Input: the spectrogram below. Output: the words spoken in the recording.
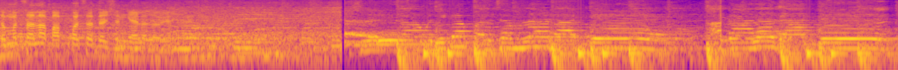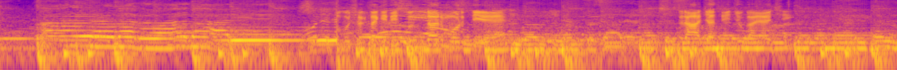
तर मग चला बाप्पाचं दर्शन घ्यायला जाऊया. मूर्ती आहे राजा तेजुकायाची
